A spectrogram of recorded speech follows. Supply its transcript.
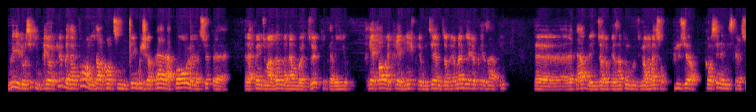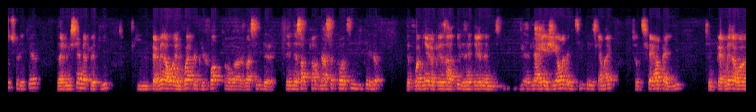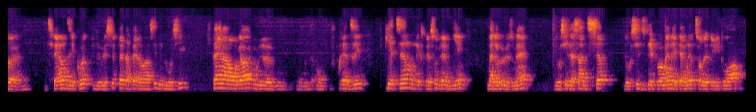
Oui, les dossiers qui me préoccupent, mais dans le fond, on est en continuité. Oui, je reprends la pôle euh, suite à, la fin du mandat de Mme Bolduc, qui a travaillé très fort et très bien, je pourrais vous dire. Elle nous a vraiment bien représenté euh, à la table. Elle nous a représenté au niveau du gouvernement sur plusieurs conseils d'administration sur lesquels on a réussi à mettre le pied qui permet d'avoir une voix un peu plus forte. je vais essayer de, dans cette continuité-là, de pouvoir bien représenter les intérêts de la, région, de la sur différents paliers. Ça nous permet d'avoir euh, différentes écoutes, puis de réussir peut-être à faire avancer des dossiers qui traînent à longueur, comme je, on, pourrait dire, piétine, une expression que j'aime bien, malheureusement. Dossier de la 117, dossier du déploiement d'Internet sur le territoire,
